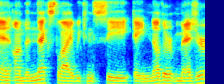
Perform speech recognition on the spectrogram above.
And on the next slide, we can see another measure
